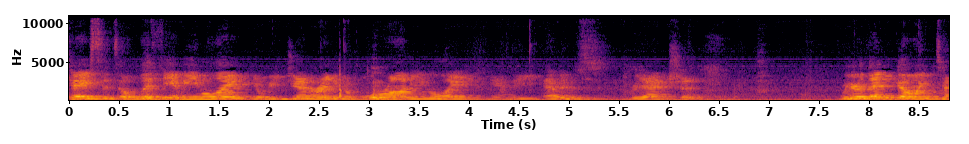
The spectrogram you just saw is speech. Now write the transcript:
case, it's a lithium enolate. You'll be generating a boron enolate in the Evans reaction. We are then going to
